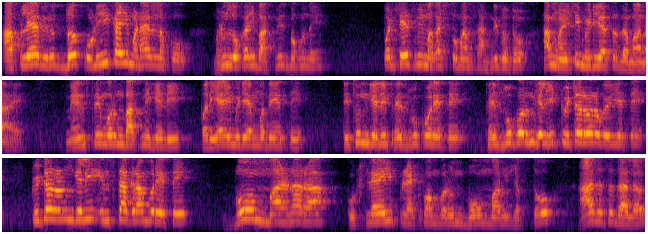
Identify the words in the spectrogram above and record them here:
आपल्या विरुद्ध कोणीही काही म्हणायला नको म्हणून लोकांनी बातमीच बघू नये. पण तेच मी मगाशी तुम्हाला सांगित होतो हा मल्टीमिडियाचा जमाना आहे. मेनस्ट्रीमवरून बातमी गेली पर्यायी मीडियममध्ये येते. तिथून गेली फेसबुकवर येते. फेसबुकवरून गेली ट्विटरवर येते. ट्विटरवरून गेली इंस्टाग्रामवर येते. बोंब मारणारा कुठल्याही प्लॅटफॉर्मवरून बोंब मारू शकतो. आज असं झालं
